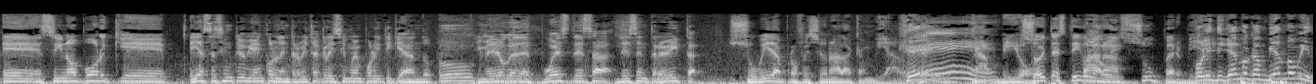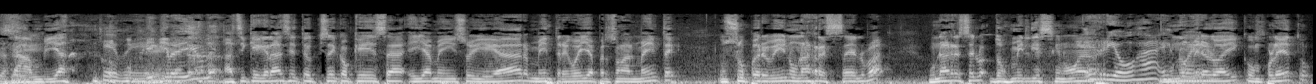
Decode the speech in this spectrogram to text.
eh, sino porque ella se sintió bien con la entrevista que le hicimos en Politiqueando y me dijo que después de esa de esa entrevista su vida profesional ha cambiado ¿Qué? Cambió Soy testigo, la para vi. súper bien Politicando cambiando vidas. cambia Qué. Increíble. Así que gracias a este obsequio que esa ella me hizo llegar, me entregó ella personalmente un super vino, una reserva, una reserva 2019. Es Rioja, es Uno bueno. míralo ahí completo,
